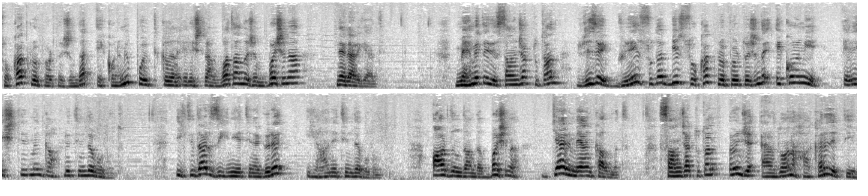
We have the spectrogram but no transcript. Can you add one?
sokak röportajında ekonomi politikalarını eleştiren vatandaşın başına neler geldi. Mehmet Ali Sancak tutan Rize Güneysu'da bir sokak röportajında ekonomiyi eleştirme gafletinde bulundu. İktidar zihniyetine göre ihanetinde bulundu. Ardından da başına gelmeyen kalmadı. Sancak tutan önce Erdoğan'a hakaret ettiği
